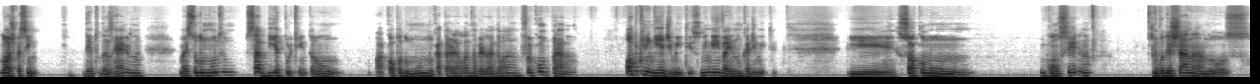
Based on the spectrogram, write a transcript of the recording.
Lógico, assim, dentro das regras, né? Mas todo mundo sabia por quê. Então, a Copa do Mundo no Qatar, ela, na verdade, ela foi comprada. Né? Óbvio que ninguém admite isso. Ninguém vai nunca admitir. E só como um, um conselho, né? Eu vou deixar na, nos,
